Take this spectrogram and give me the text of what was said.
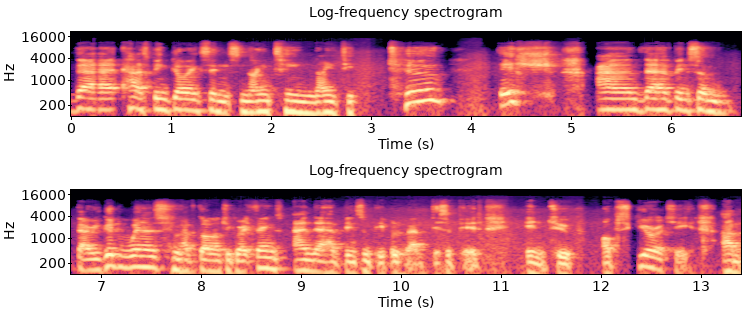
there has been going since 1992 ish. And there have been some very good winners who have gone on to great things, and there have been some people who have disappeared into obscurity. Um,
